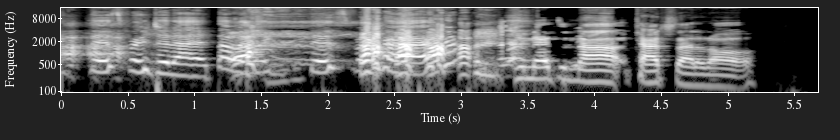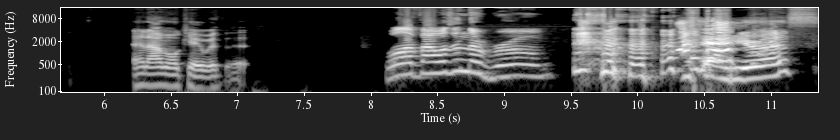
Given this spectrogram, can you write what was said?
like this for Jeanette. That went like this for her. Jeanette did not catch that at all. And I'm okay with it. Well, if I was in the room, You can't hear us?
